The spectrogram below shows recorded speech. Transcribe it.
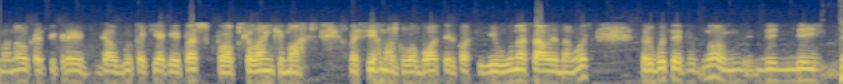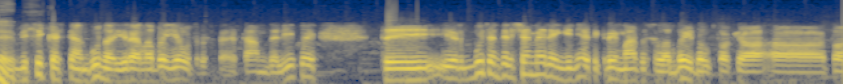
manau, kad tikrai galbūt tokie kaip aš po apsilankimo pasiema globoti ir kokį gyvūną savo į namus. Turbūt taip, nu, ne, ne, taip. visi, kas ten būna, yra labai jautrus tam dalykui. Tai ir būtent ir šiame renginėje tikrai matosi labai daug tokio to,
